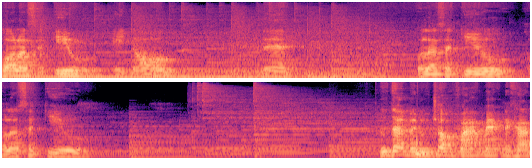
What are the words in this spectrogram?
คอลสกิลไอ้น้องนะคนละสกิลคนละสกิลทุกท่านไปดูช่องฟ้าแม็กนะครับ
